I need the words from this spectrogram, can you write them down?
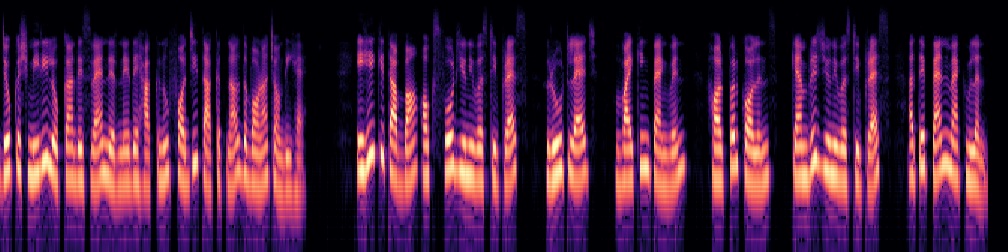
ਜੋ ਕਸ਼ਮੀਰੀ ਲੋਕਾਂ ਦੇ ਸਵੈ ਨਿਰਣੇ ਦੇ ਹੱਕ ਨੂੰ ਫੌਜੀ ਤਾਕਤ ਨਾਲ ਦਬਾਉਣਾ ਚਾਹੁੰਦੀ ਹੈ। ਇਹ ਕਿਤਾਬਾਂ Oxford university press Routledge Viking Penguin, Harper Collins Cambridge university press ਅਤੇ ਪੈਨ ਮੈਕਮਿਲਨ,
